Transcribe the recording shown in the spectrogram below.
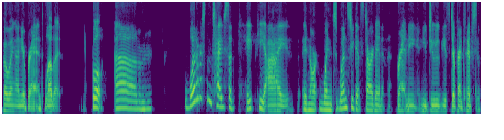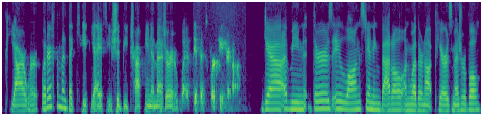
going on your brand. Love it. Yeah. Cool. Um, what are some types of KPIs in or, when once you get started in branding and you do these different types of PR work? What are some of the KPIs you should be tracking to measure what if it's working or not? Yeah, I mean, there's a long-standing battle on whether or not PR is measurable.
